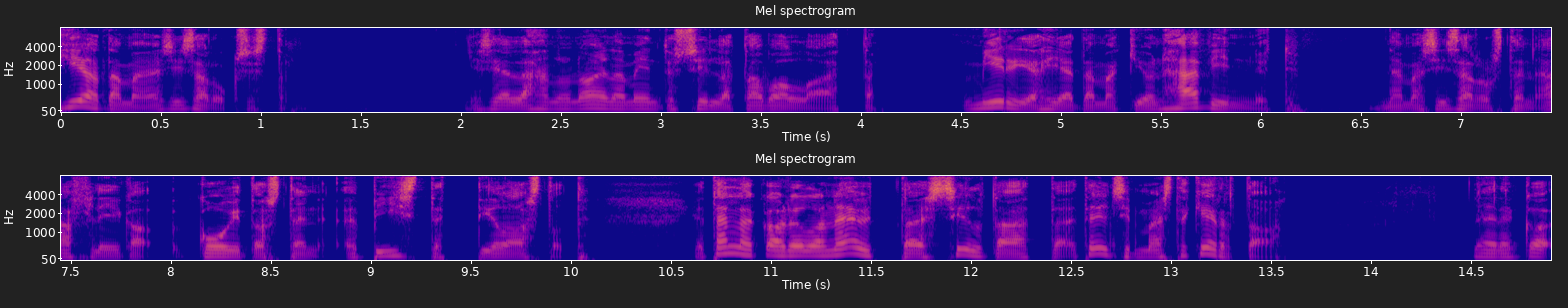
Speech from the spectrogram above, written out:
Hietamäen sisaruksista. Ja siellähän on aina menty sillä tavalla, että Mirja Hietämäki on hävinnyt nämä sisarusten f koitosten pistetilastot. Ja tällä kaudella näyttäisi siltä, että ensimmäistä kertaa näiden ka-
